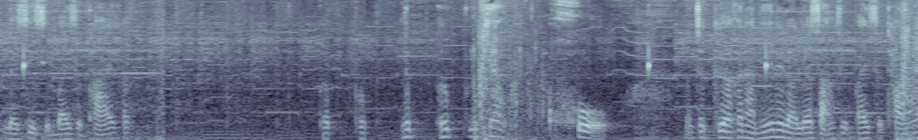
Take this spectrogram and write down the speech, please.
อ่าเหลือสี่สิบใบสุดท้ายครับปึ๊บปึ๊บนึบอึบลูกแก้ว โอ้โห มันจะเกลือขนาดนี้เลยเหรอ เหลือสามสิบใบสุดท้าย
